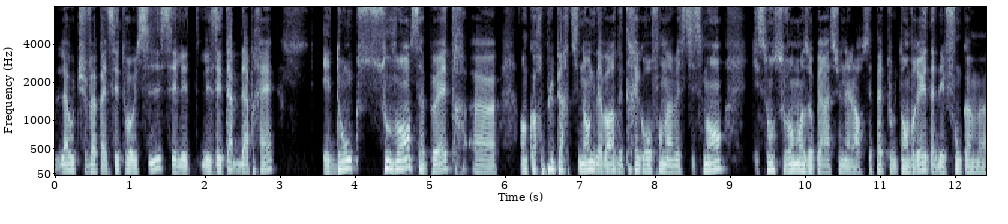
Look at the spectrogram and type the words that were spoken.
là où tu vas passer toi aussi. C'est les, les étapes d'après et donc souvent, ça peut être euh, encore plus pertinent que d'avoir des très gros fonds d'investissement qui sont souvent moins opérationnels. Alors c'est pas tout le temps vrai. Tu as des fonds comme euh,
